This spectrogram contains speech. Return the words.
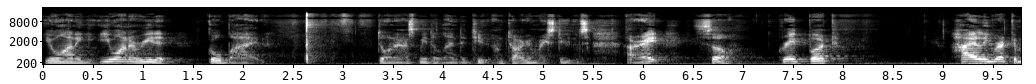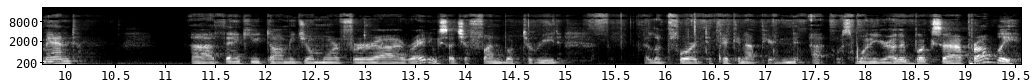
You want to. You want to read it? Go buy it don't ask me to lend it to you. I'm talking to my students. All right. So great book. Highly recommend. Uh, thank you, Tommy Joe Moore, for uh, writing such a fun book to read. I look forward to picking up your uh, one of your other books uh, probably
